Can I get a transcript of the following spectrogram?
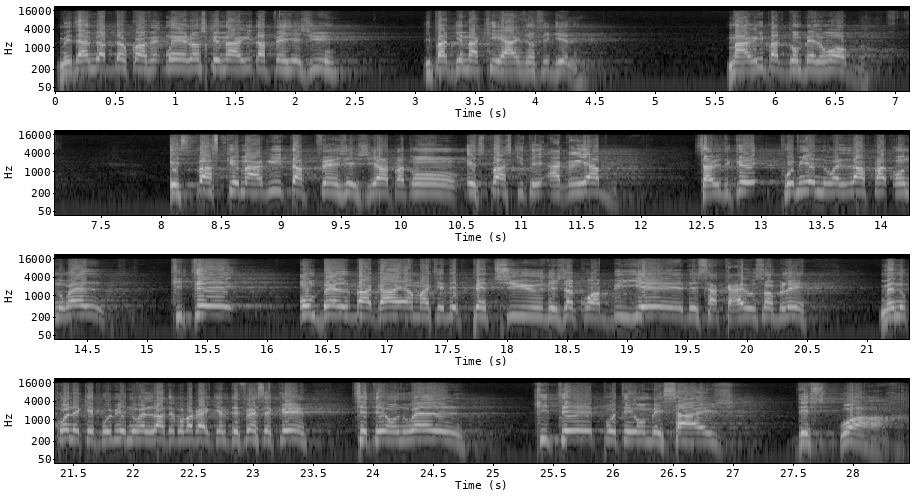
Mesdames, vous d'accord avec moi, lorsque Marie t'a fait Jésus, il n'y a pas de maquillage dans figure. Marie pas de belle robe. Espace que Marie t'a fait Jésus, pas un espace qui était agréable. Ça veut dire que premier Noël là, pas un Noël qui était un bel bagaille en matière de peinture, de gens qui habillés, de sacs à ressembler. Mais nous connaissons que le premier Noël là, ce bagaille qu'elle a fait, c'est que c'était un Noël qui t'a porté un message d'espoir.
